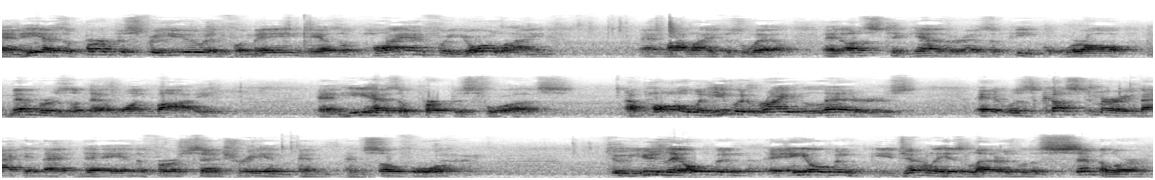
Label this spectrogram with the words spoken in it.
And He has a purpose for you and for me. He has a plan for your life and my life as well. And us together as a people. We're all members of that one body, and He has a purpose for us. Now, Paul, when he would write letters, and it was customary back in that day, in the first century, and, and, and so forth, to usually open, he opened generally his letters with a similar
